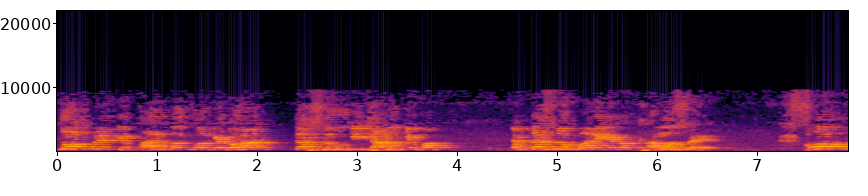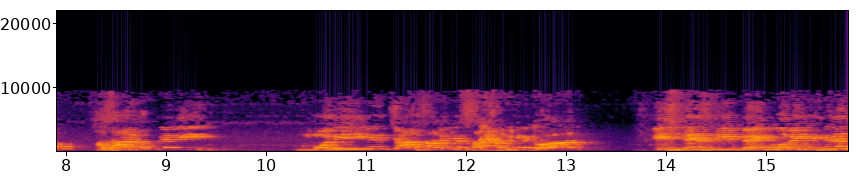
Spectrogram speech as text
दो अप्रैल के भारत बंद के दौरान दस लोगों की जानों के वक्त जब दस लोग मारे गए तो खामोश रहे। सौ हज़ार कपड़े नहीं। मोदी जी के चार साल के शासन के दौरान इस देश की बैंकों में कितने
